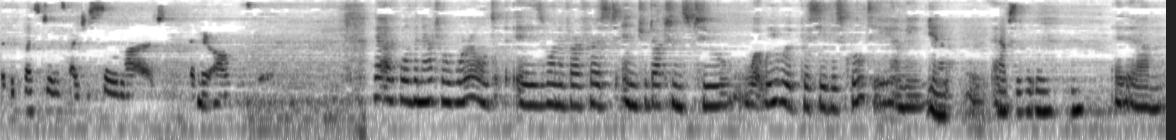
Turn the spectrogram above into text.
But the questions are just so large that they're mm-hmm. always there. Yeah, well, the natural world is one of our first introductions to what we would perceive as cruelty. I mean, yeah, absolutely. It, um,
